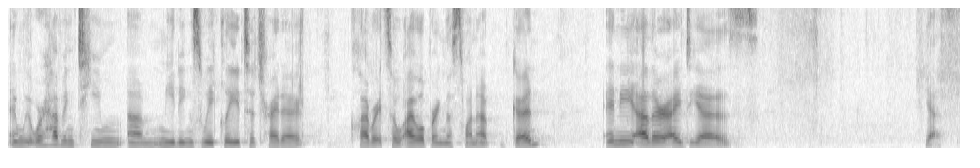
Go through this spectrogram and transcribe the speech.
And we, we're having team um, meetings weekly to try to collaborate, so I will bring this one up. Good. Any other ideas? Yes.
